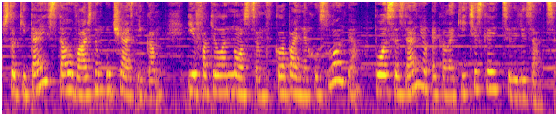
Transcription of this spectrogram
что Китай стал важным участником и факелоносцем в глобальных условиях по созданию экологической цивилизации.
